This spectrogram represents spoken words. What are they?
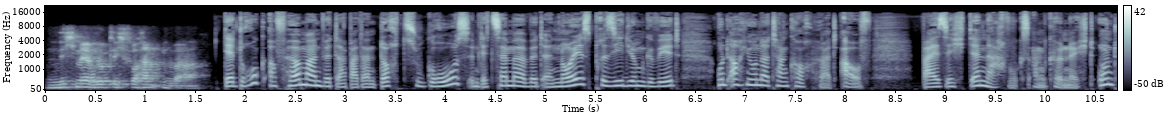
nicht mehr wirklich vorhanden war. Der Druck auf Hörmann wird aber dann doch zu groß. Im Dezember wird ein neues Präsidium gewählt und auch Jonathan Koch hört auf weil sich der Nachwuchs ankündigt. Und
